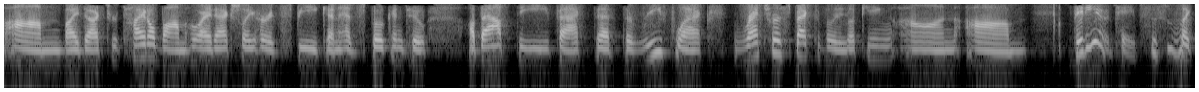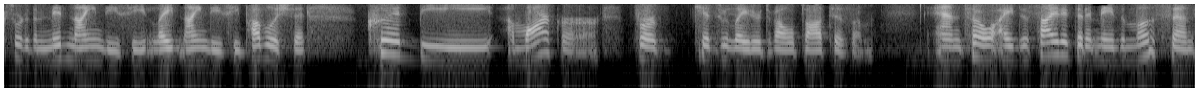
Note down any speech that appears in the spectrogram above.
um, by Dr. Teitelbaum, who I'd actually heard speak and had spoken to about the fact that the reflex, retrospectively looking on um, videotapes, this was like sort of the mid-90s, he, late 90s, he published it, could be a marker for kids who later developed autism. And so I decided that it made the most sense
